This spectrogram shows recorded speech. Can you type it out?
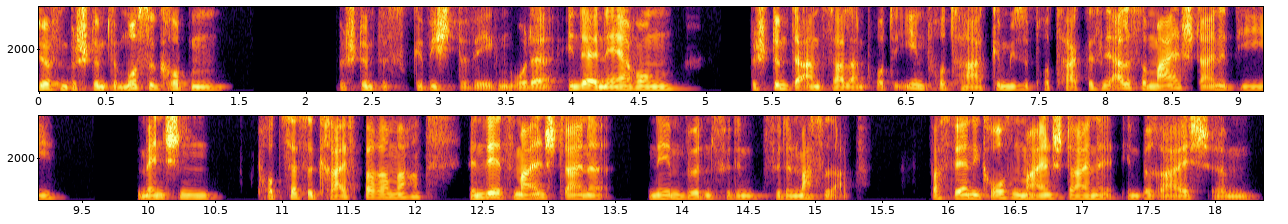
dürfen bestimmte Muskelgruppen bestimmtes Gewicht bewegen oder in der Ernährung bestimmte Anzahl an Protein pro Tag, Gemüse pro Tag. Das sind ja alles so Meilensteine, die Menschen Prozesse greifbarer machen. Wenn wir jetzt Meilensteine nehmen würden für den, für den Muscle-Up, was wären die großen Meilensteine im Bereich ähm,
